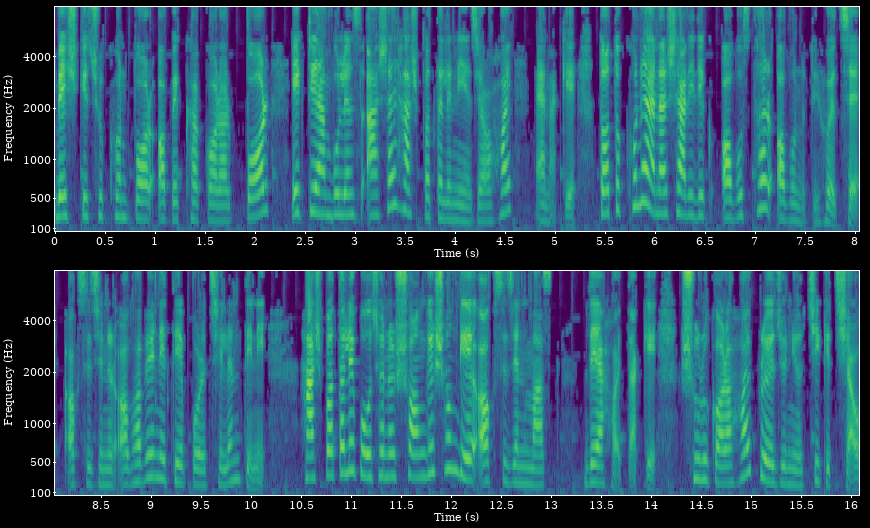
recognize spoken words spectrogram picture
বেশ কিছুক্ষণ পর অপেক্ষা করার পর একটি অ্যাম্বুলেন্স আসায় হাসপাতালে নিয়ে যাওয়া হয় অ্যানাকে। ততক্ষণে অ্যানার শারীরিক অবস্থার অবনতি হয়েছে। অক্সিজেনের অভাবে নেতিয়ে পড়েছিলেন তিনি। হাসপাতালে পৌঁছানোর সঙ্গে সঙ্গে অক্সিজেন মাস্ক দেয়া হয় তাকে। শুরু করা হয় প্রয়োজনীয় চিকিৎসাও,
